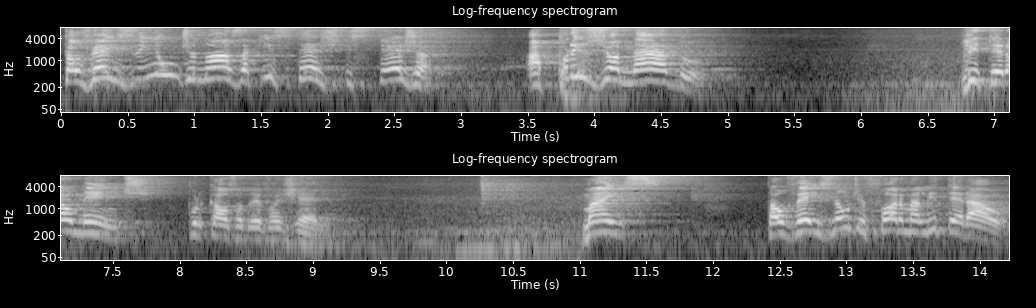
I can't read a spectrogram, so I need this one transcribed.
Talvez nenhum de nós aqui esteja, esteja aprisionado, literalmente, por causa do Evangelho. Mas talvez não de forma literal,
